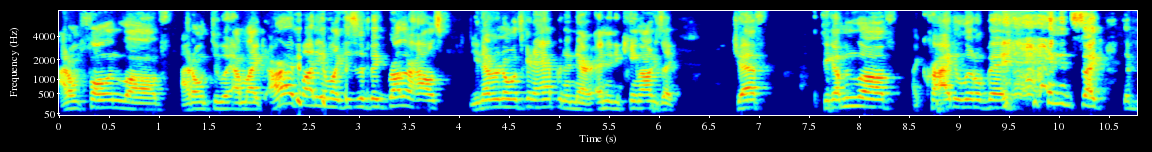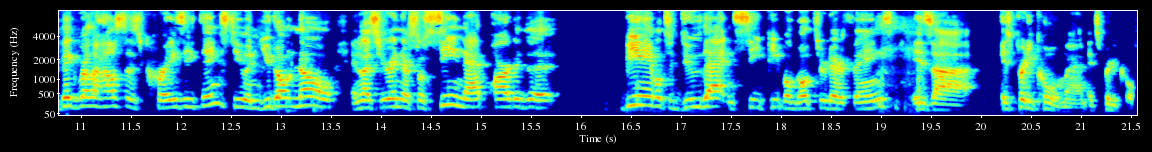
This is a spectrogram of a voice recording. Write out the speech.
I don't fall in love. I don't do it." I'm like, "All right, buddy." I'm like, "This is a Big Brother house. You never know what's gonna happen in there." And then he came out. He's like, "Jeff, I think I'm in love. I cried a little bit. and it's like the Big Brother house does crazy things to you, and you don't know unless you're in there. So seeing that part of the being able to do that and see people go through their things is uh is pretty cool, man. It's pretty cool.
